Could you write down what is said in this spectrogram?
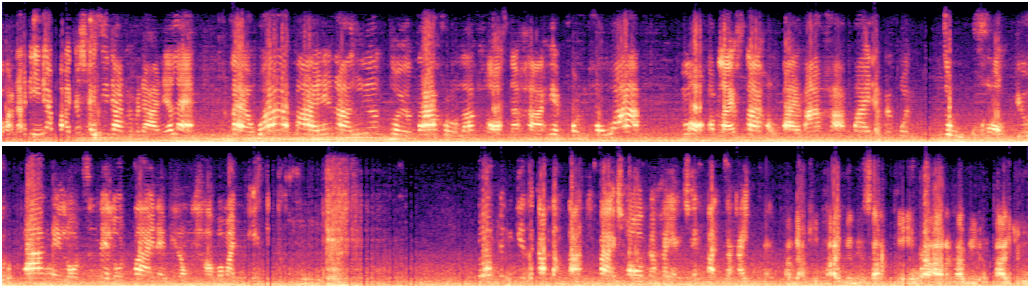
ก่อนหน้านี้เนี่ยปายก็ใช้ซีดานธรรมดาเนี่ยแหละ แต่ว่าปายเนี่ยนะเลือก Toyota Corolla Cross นะคะ เหตุผลเพราะว่าเหมาะกับไลฟ์สไตล์ของปายมากค่ะปายเนี่ยเป็นคนจุของเยอะมากในรถ ซึ่งในรถปายเนี่ยมีรองเท้าประมาณ 20 คู่รวมถึงกิจกรรมต่างๆที่ปายชอบนะคะ อย่างเช่นปั่นจักรยานอันดับสุดท้ายคือ Nissan Terra นะครับมียอดขายอยู่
